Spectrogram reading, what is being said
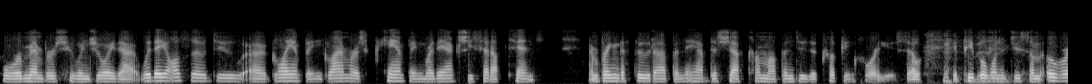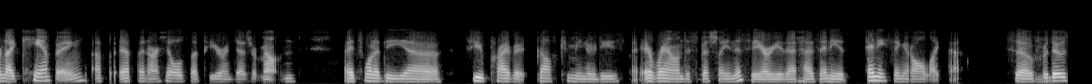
for members who enjoy that. Where they also do uh, glamping, glamorous camping, where they actually set up tents and bring the food up, and they have the chef come up and do the cooking for you. So if people want to do some overnight camping up up in our hills up here in Desert Mountain, it's one of the uh, few private golf communities around, especially in this area, that has any anything at all like that. So for hmm. those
